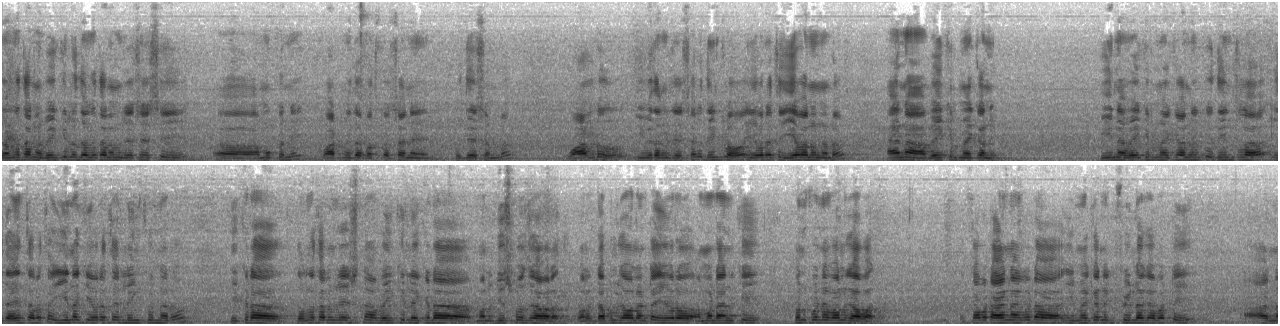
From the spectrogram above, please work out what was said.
దొంగతనం వెహికల్ దొంగతనం చేసేసి అమ్ముకుని వాటి మీద బతకొచ్చు అనే ఉద్దేశంలో వాళ్ళు ఈ విధంగా చేశారు. దీంట్లో ఎవరైతే ఏవని ఉన్నాడో ఆయన వెహికల్ మెకానిక్. ఈయన వెహికల్ మెకానిక్ దీంట్లో ఇది అయిన తర్వాత ఈయనకి ఎవరైతే లింక్ ఉన్నారో ఇక్కడ దొంగతనం చేసిన వెహికల్ ఇక్కడ మన డిస్పోజ్ కావాలి అది. వాళ్ళకి డబ్బులు కావాలంటే ఎవరో అమ్మడానికి కొనుక్కునే వాళ్ళు కావాలి. కాబట్టి ఆయన కూడా ఈ మెకానిక్ ఫీల్డ్ కాబట్టి ఆయన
